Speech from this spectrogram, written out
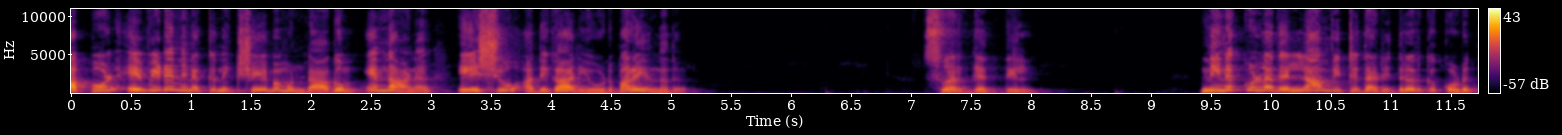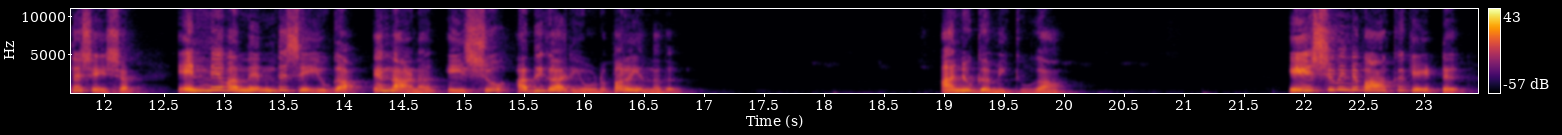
അപ്പോൾ എവിടെ നിനക്ക് നിക്ഷേപമുണ്ടാകും എന്നാണ് യേശു അധികാരിയോട് പറയുന്നത്. സ്വർഗത്തിൽ നിനക്കുള്ളതെല്ലാം വിറ്റ് ദരിദ്രർക്ക് കൊടുത്ത ശേഷം എന്നെ വന്ന് എന്ത് ചെയ്യുക എന്നാണ് യേശു അധികാരിയോട് പറയുന്നത്. അനുഗമിക്കുക. യേശുവിന്റെ വാക്ക് കേട്ട്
